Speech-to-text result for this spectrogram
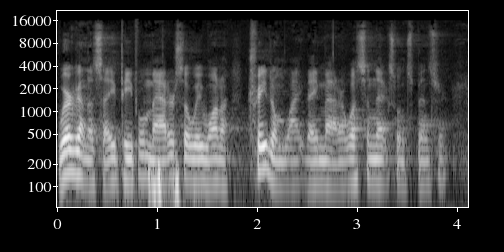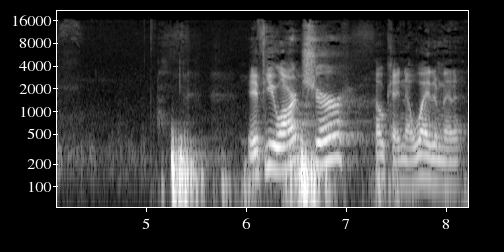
we're going to say people matter, so we want to treat them like they matter. What's the next one, Spencer? If you aren't sure, okay, now wait a minute.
